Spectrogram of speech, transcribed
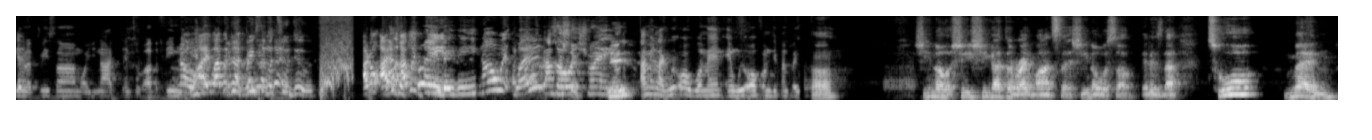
not doing a threesome or you're not into other females. No, I, I would you do a threesome with regular two dudes. I don't. I would. I would a trend, date. baby. No, it what? That's all a train. Yeah. I mean, like we're all women and we're all from different places. Huh? She know she she got the right mindset. She know what's up. It is that two men,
